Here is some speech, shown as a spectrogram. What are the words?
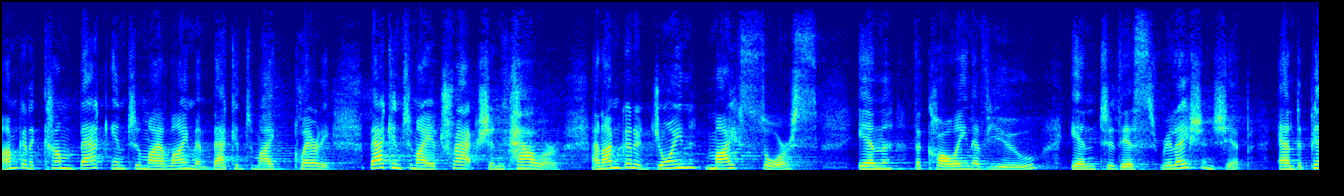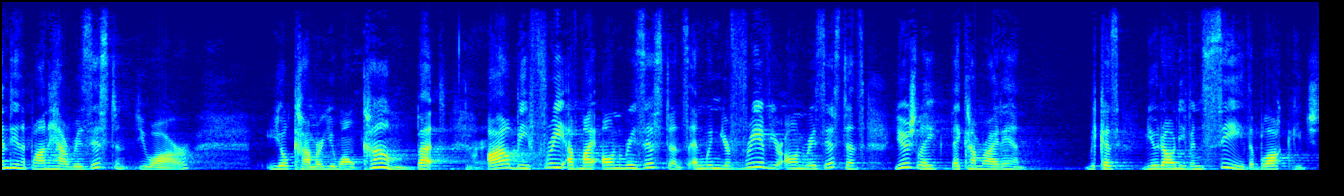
I'm going to come back into my alignment back into my clarity back into my attraction power and I'm going to join my source in the calling of you into this relationship. And depending upon how resistant you are you'll come or you won't come but I'll be free of my own resistance. And when you're mm-hmm. free of your own mm-hmm. resistance usually they come right in because you don't even see the blockage.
